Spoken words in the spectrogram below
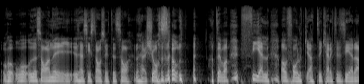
Och, och, och då sa han i, i det här sista avsnittet, sa den här Sean Stone, att det var fel av folk att karaktärisera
